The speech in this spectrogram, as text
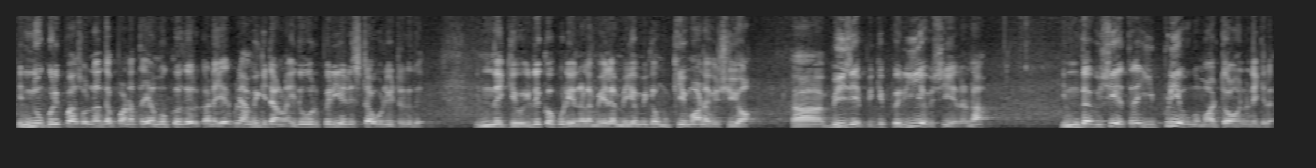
இன்னும் குறிப்பாக சொல்ல அந்த பணத்தை அமுக்குவதற்கான ஏற்கனவே அமுக்கிட்டாங்களாம். இது ஒரு பெரிய லிஸ்ட்டாக ஓடிட்டு இருக்குது இன்றைக்கி இருக்கக்கூடிய நிலைமையில் மிக மிக முக்கியமான விஷயம் பிஜேபிக்கு பெரிய விஷயம் என்னென்னா இந்த விஷயத்தில் இப்படி அவங்க மாட்டுவாங்கன்னு நினைக்கல.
